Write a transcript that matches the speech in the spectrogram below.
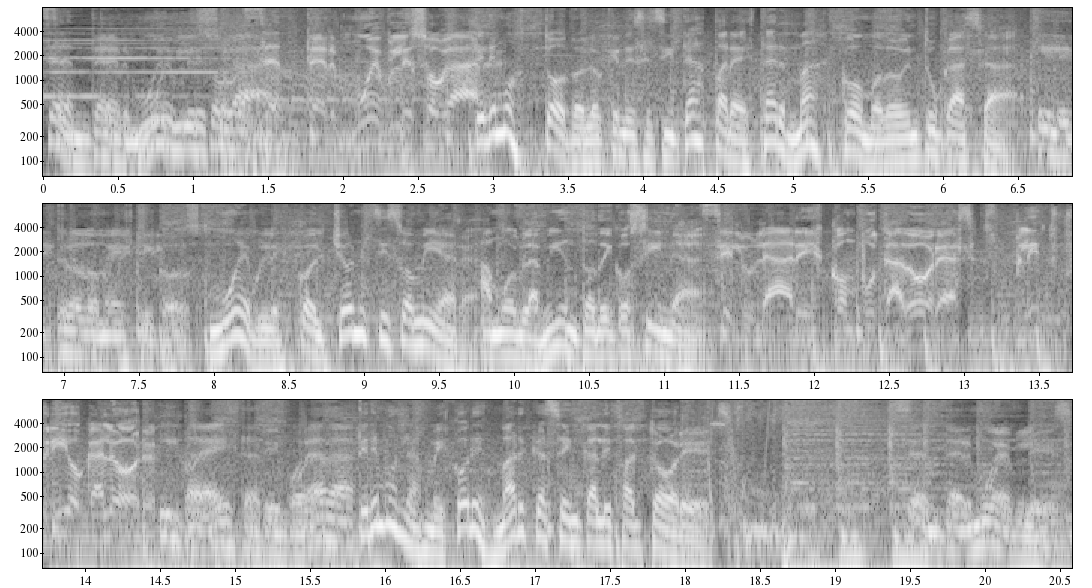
Center Muebles Hogar. Center Muebles Hogar. Tenemos todo lo que necesitas para estar más cómodo en tu casa. Electrodomésticos, muebles, colchones y somier, amueblamiento de cocina, celulares, computadoras, split frío calor. Y para esta temporada tenemos las mejores marcas en calefactores. Center Muebles.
